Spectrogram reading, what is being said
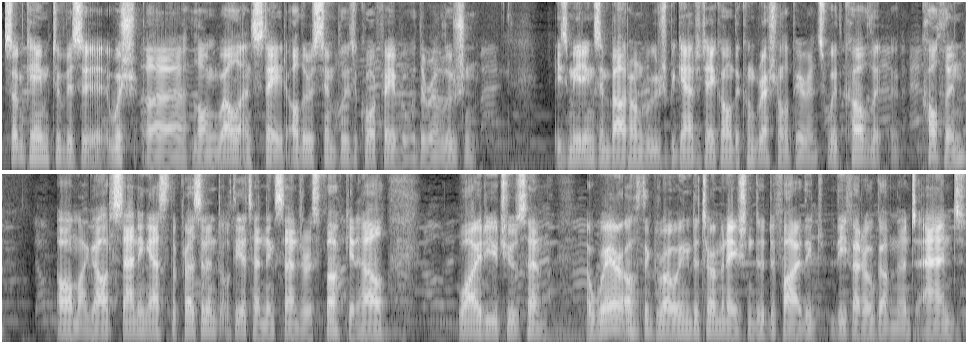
some came to visit, wish uh, Long well and stayed, others simply to court favor with the revolution. These meetings in Baton Rouge began to take on the congressional appearance, with Coughlin, oh my god, standing as the president of the attending senators. Fucking hell. Why do you choose him? Aware of the growing determination to defy the, the federal government, and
